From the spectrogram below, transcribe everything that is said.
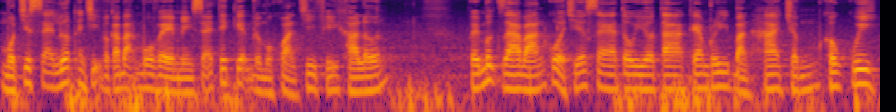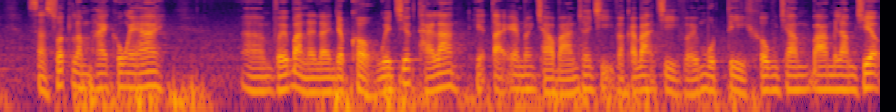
Một chiếc xe lướt anh chị và các bạn mua về mình sẽ tiết kiệm được một khoản chi phí khá lớn. Với mức giá bán của chiếc xe Toyota Camry bản 2.0Q sản xuất năm 2022 À, với bản này là nhập khẩu nguyên chiếc Thái Lan. Hiện tại em đang chào bán cho anh chị và các bạn chỉ với 1 tỷ 035 triệu.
